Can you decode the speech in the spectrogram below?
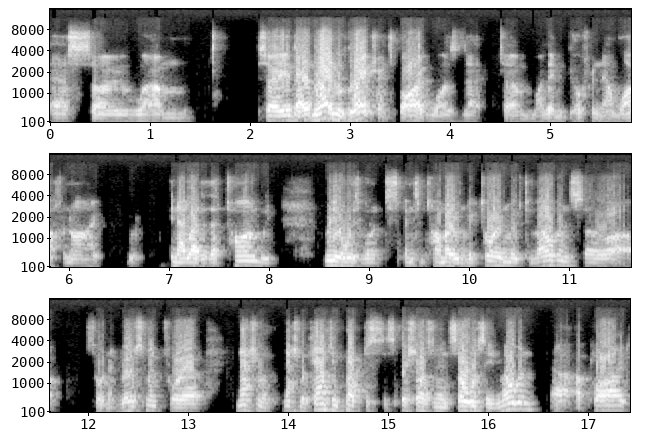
Uh, so um, so the, the, way, the way it transpired was that um, my then girlfriend, now wife, and I were in Adelaide at that time. We really always wanted to spend some time over in Victoria and move to Melbourne. So I saw an advertisement for a national national accounting practice that specialised in insolvency in Melbourne. applied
